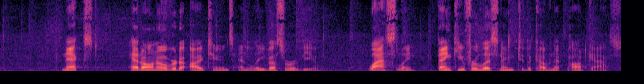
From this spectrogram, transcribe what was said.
Next, head on over to iTunes and leave us a review. Lastly, thank you for listening to the Covenant Podcast.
